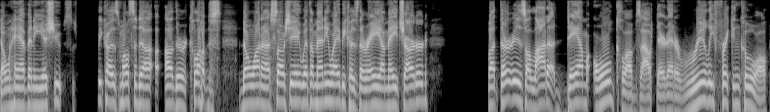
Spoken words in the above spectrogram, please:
don't have any issues because most of the other clubs don't want to associate with them anyway because they're AMA chartered. But there is a lot of damn old clubs out there that are really freaking cool,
